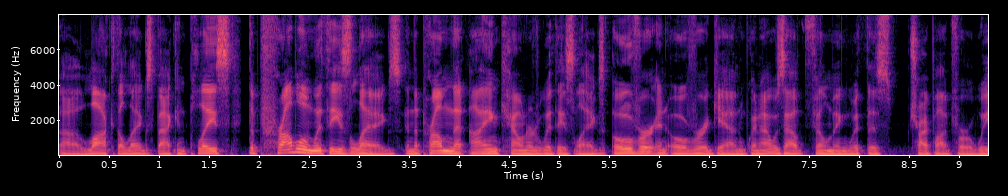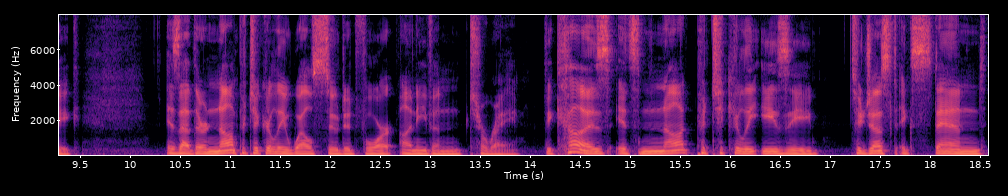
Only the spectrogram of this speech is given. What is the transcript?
uh, lock the legs back in place. The problem with these legs, and the problem that I encountered with these legs over and over again when I was out filming with this tripod for a week, is that they're not particularly well suited for uneven terrain because it's not particularly easy to just extend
